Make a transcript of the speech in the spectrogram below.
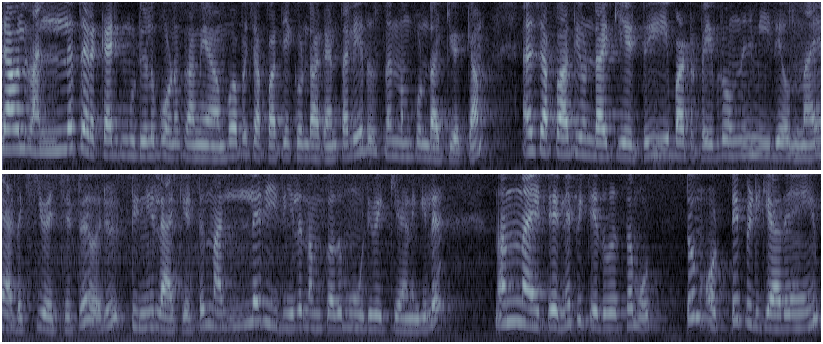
രാവിലെ നല്ല തിരക്കായിരിക്കും കുട്ടികൾ പോണ സമയമാകുമ്പോൾ. അപ്പോൾ ചപ്പാത്തിയൊക്കെ ഉണ്ടാക്കാൻ തലേ ദിവസം തന്നെ നമുക്ക് ഉണ്ടാക്കി വെക്കാം. അത് ചപ്പാത്തി ഉണ്ടാക്കിയിട്ട് ഈ ബട്ടർ പേപ്പർ ഒന്നിന് മീതെ ഒന്നായി അടക്കി വെച്ചിട്ട് ഒരു ടിന്നിലാക്കിയിട്ട് നല്ല രീതിയിൽ നമുക്കത് മൂടി വെക്കുകയാണെങ്കിൽ നന്നായിട്ട് തന്നെ പിറ്റേ ദിവസം ഒട്ടും ഒട്ടിപ്പിടിക്കാതെയും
